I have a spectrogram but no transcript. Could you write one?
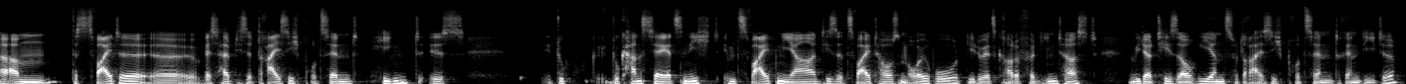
Ähm, das zweite, äh, weshalb diese 30 Prozent hinkt, ist, du, du kannst ja jetzt nicht im zweiten Jahr diese 2000 Euro, die du jetzt gerade verdient hast, wieder thesaurieren zu 30 Prozent Rendite,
